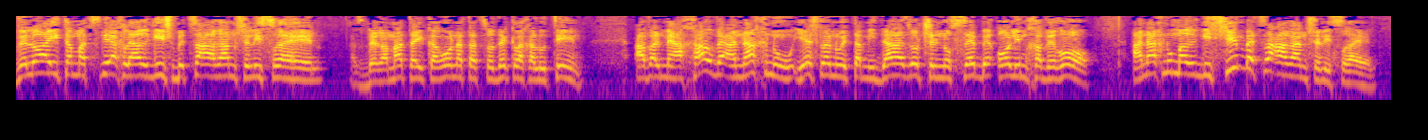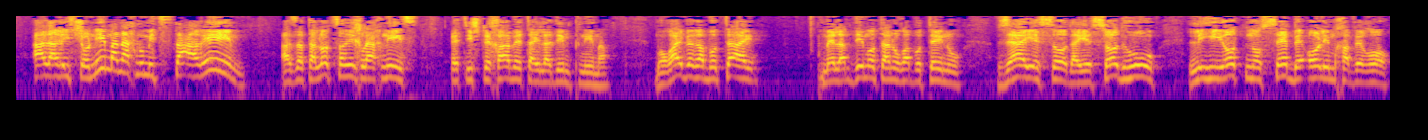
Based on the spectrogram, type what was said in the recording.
ולא היית מצליח להרגיש בצערם של ישראל, אז ברמת העיקרון אתה צודק לחלוטין. אבל מאחר ואנחנו, יש לנו את המידה הזאת של נושא בעול עם חברו, אנחנו מרגישים בצערן של ישראל. על הראשונים אנחנו מצטערים, אז אתה לא צריך להכניס את אשתך ואת הילדים פנימה. מוריי ורבותיי, מלמדים אותנו רבותינו, זה היסוד. היסוד הוא להיות נושא בעול עם חברו.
